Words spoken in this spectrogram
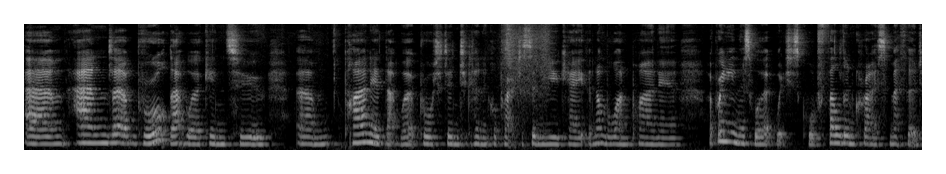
um, and uh, brought that work into um, pioneered that work brought it into clinical practice in the UK the number one pioneer of bringing this work which is called Feldenkrais method.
